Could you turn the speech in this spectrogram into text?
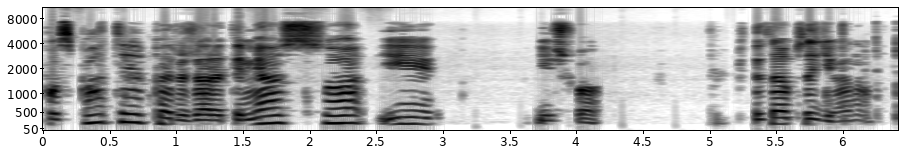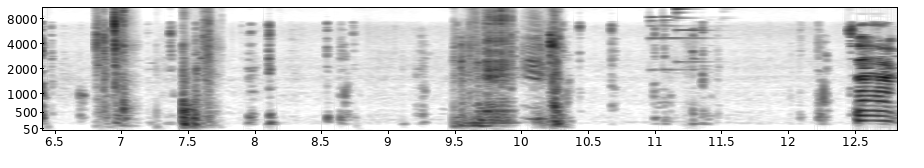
Поспати, пережарити м'ясо і. І що? Піти за обсидіаном. Так,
